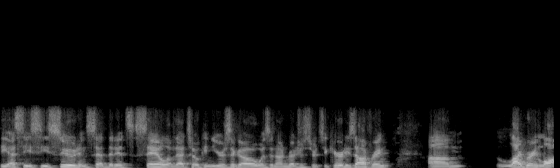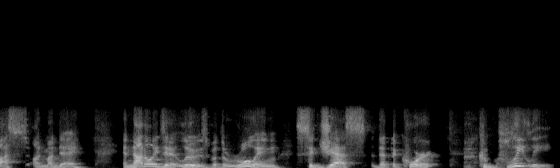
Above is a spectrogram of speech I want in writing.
The SEC sued and said that its sale of that token years ago was an unregistered securities offering. Um, LBRY lost on Monday, and not only did it lose, but the ruling suggests that the court completely,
